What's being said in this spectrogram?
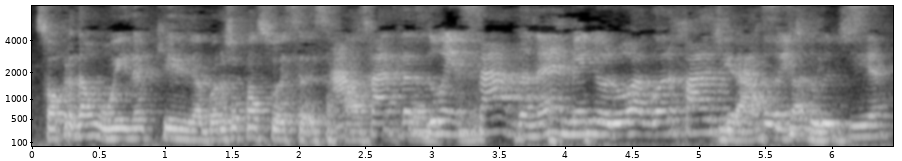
Só pra dar um oi, né? Porque agora já passou essa, essa fase. A fase das doençadas, né? Melhorou, agora para de Graças ficar doente todo dia.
